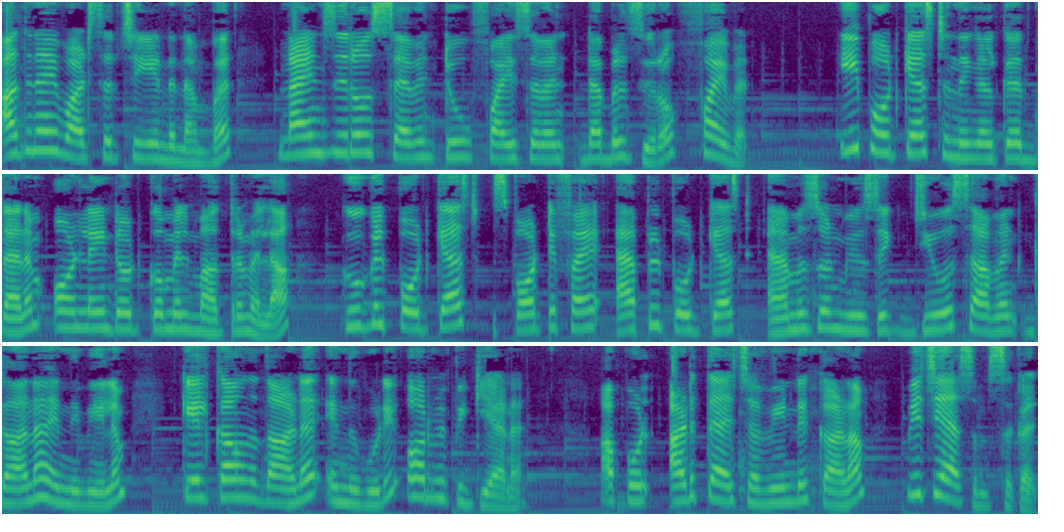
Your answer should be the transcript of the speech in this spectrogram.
അതിനായി വാട്സപ്പ് ചെയ്യേണ്ട number nine zero seven two five seven double zero five one. ഈ പോഡ്കാസ്റ്റ് നിങ്ങൾക്ക് ധനം ഓൺലൈൻ ഡോട്ട് കോമിൽ മാത്രമല്ല Google podcast Spotify Apple podcast Amazon music JioSaavn Gaana എന്നിവയിലും കേൾക്കാവുന്നതാണ് എന്നുകൂടി ഓർമ്മിപ്പിക്കുകയാണ്. അപ്പോൾ അടുത്ത ആഴ്ച വീണ്ടും കാണാം വിജയാശംസകൾ.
